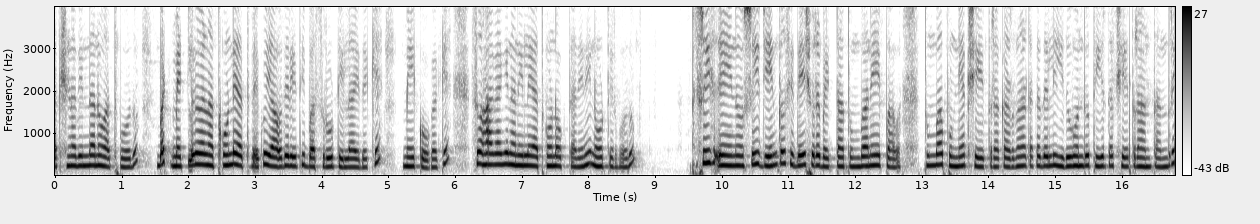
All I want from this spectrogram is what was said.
ದಕ್ಷಿಣದಿಂದನೂ ಹತ್ಬೋದು. ಬಟ್ ಮೆಟ್ಲುಗಳನ್ನ ಹತ್ಕೊಂಡೇ ಹತ್ತಬೇಕು ಯಾವುದೇ ರೀತಿ ಬಸ್ ರೂಟ್ ಇಲ್ಲ ಇದಕ್ಕೆ ಮೇಕ್ ಹೋಗೋಕ್ಕೆ. ಸೊ ಹಾಗಾಗಿ ನಾನು ಇಲ್ಲೇ ಹತ್ಕೊಂಡು ಹೋಗ್ತಾ ಇದ್ದೀನಿ ನೋಡ್ತಿರ್ಬೋದು. ಶ್ರೀ, ಏನು, ಶ್ರೀ ಜೇನ್ಕಲ್ ಸಿದ್ದೇಶ್ವರ ಬೆಟ್ಟ ತುಂಬಾ ಪ, ತುಂಬ ಪುಣ್ಯಕ್ಷೇತ್ರ. ಕರ್ನಾಟಕದಲ್ಲಿ ಇದು ಒಂದು ತೀರ್ಥಕ್ಷೇತ್ರ ಅಂತಂದರೆ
